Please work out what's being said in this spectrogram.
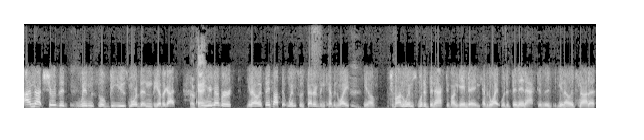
I'm not sure that Wims will be used more than the other guys. Okay. I mean, remember, you know, if they thought that Wims was better than Kevin White, you know, Javon Wims would have been active on game day, and Kevin White would have been inactive. It, you know, it's not a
